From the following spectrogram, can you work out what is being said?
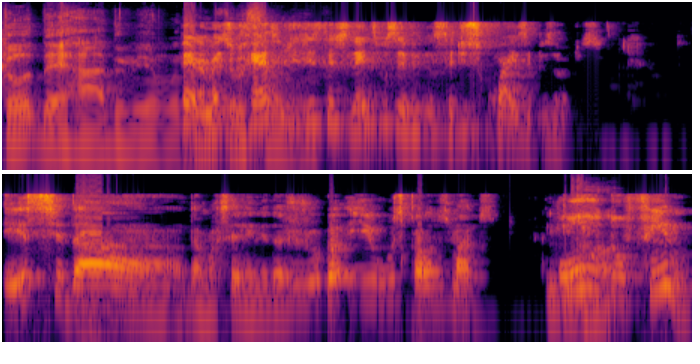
todo errado mesmo. Pera, né? mas o resto de. Distant Lands você, você diz quais episódios? Esse da, da Marceline e da Jujuba e o Escola dos Magos. O Aham. do Finn,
